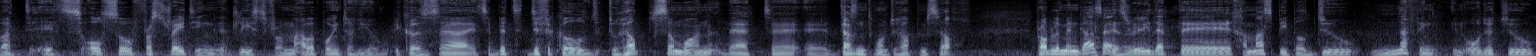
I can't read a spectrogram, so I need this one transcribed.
but it's also frustrating, at least from our point of view, because uh, it's a bit difficult to help someone that uh, uh, doesn't want to help himself. The problem in Gaza is really that the Hamas people do nothing in order to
